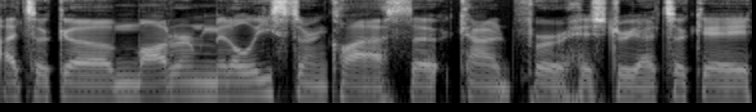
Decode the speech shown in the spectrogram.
I took a modern Middle Eastern class that counted for history. I took a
